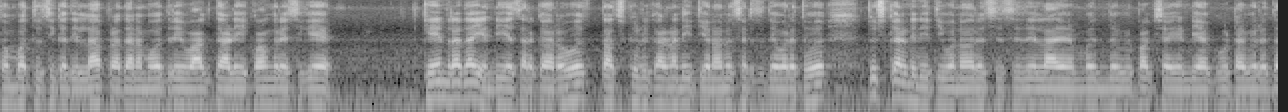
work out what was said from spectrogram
ತೊಂಬತ್ತು ಸಿಗದಿಲ್ಲ. ಪ್ರಧಾನ ಮೋದಿ ವಾಗ್ದಾಳಿ ಕಾಂಗ್ರೆಸ್ಗೆ ಕೇಂದ್ರದ ಎನ್ಡಿಎ ಸರ್ಕಾರವು ತುಷ್ಕರೀಕರಣ ನೀತಿಯನ್ನು ಅನುಸರಿಸಿದೆ ಹೊರತು ತುಷ್ಕರಣಿ ನೀತಿಯನ್ನು ಅನುಸರಿಸಿಲ್ಲ ಎಂಬೆಂದು ವಿಪಕ್ಷ ಇಂಡಿಯಾ ಕೂಟ ವಿರುದ್ಧ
